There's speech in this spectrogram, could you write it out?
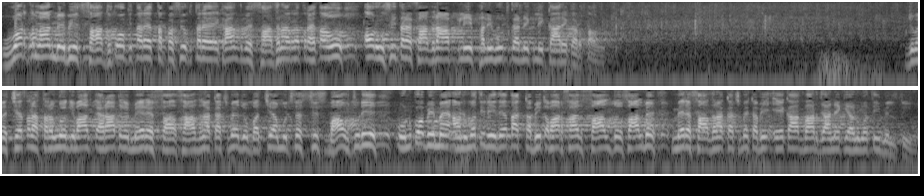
वर्तमान में भी साधकों की तरह, तपस्वियों की तरह, एकांत में साधनारत रहता हूँ और उसी तरह साधना आपके लिए फलीभूत करने के लिए कार्य करता हूँ। जो मैं चेतना तरंगों की बात कह रहा था कि मेरे साधना कक्ष में जो बच्चे मुझसे शिष्य भाव जुड़ी, उनको भी मैं अनुमति नहीं देता। कभी कभार शायद साल, दो साल में मेरे साधना कक्ष में कभी एक आध बार जाने की अनुमति मिलती हो।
